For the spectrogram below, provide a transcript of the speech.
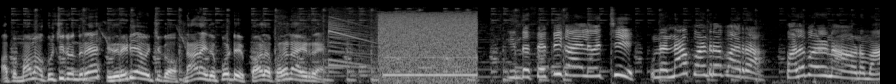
அப்ப மாமா குளிச்சிட்டு வந்துடு இது ரெடியா வச்சுக்கோ நானும் இதை போட்டு பல பலன் ஆயிடுறேன் இந்த பெப்பி காயில வச்சு உன்னை என்ன பண்ற பாருடா பல பலன்னு ஆகணுமா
